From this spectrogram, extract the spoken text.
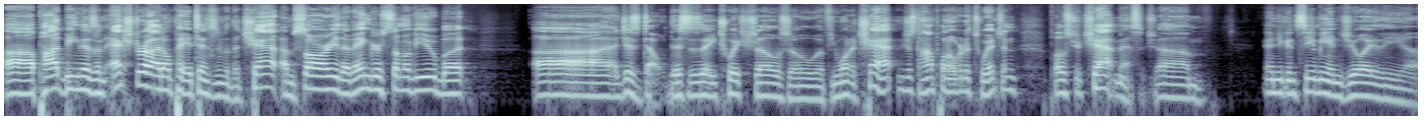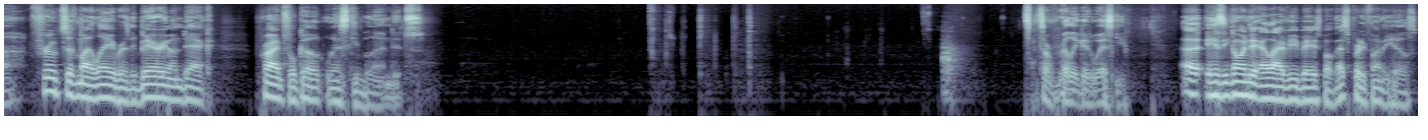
Uh, Podbean is an extra. I don't pay attention to the chat. I'm sorry that angers some of you, but Uh, I just don't. This is a Twitch show, so if you want to chat, just hop on over to Twitch and post your chat message. Um, and you can see me enjoy the uh, fruits of my labor, the Barry on Deck Prideful Goat Whiskey Blend. It's it's a really good whiskey. Uh, is he going to LIV baseball? That's pretty funny, Hills.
